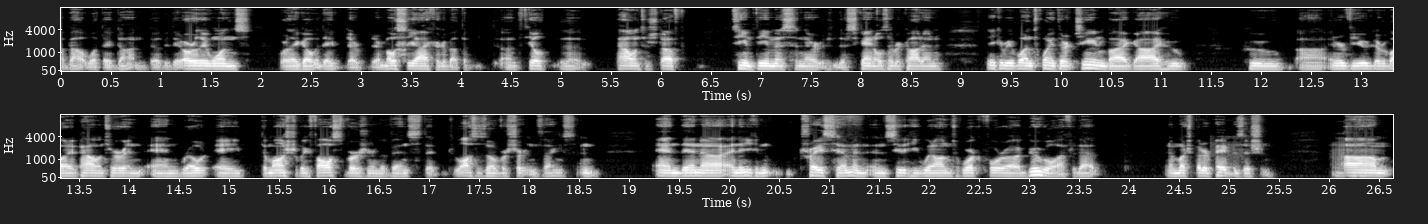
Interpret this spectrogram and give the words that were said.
about what they've done. The, the early ones where they go, they, they're, they're mostly accurate about the uh, field, the Palantir stuff, Team Themis, and their, the scandals they were caught in. You can read one in 2013 by a guy who who uh, interviewed everybody at Palantir and, and wrote a demonstrably false version of events that glosses over certain things. And and then uh, and then you can trace him and, and see that he went on to work for uh, Google after that in a much better paid position. Mm-hmm. Um,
